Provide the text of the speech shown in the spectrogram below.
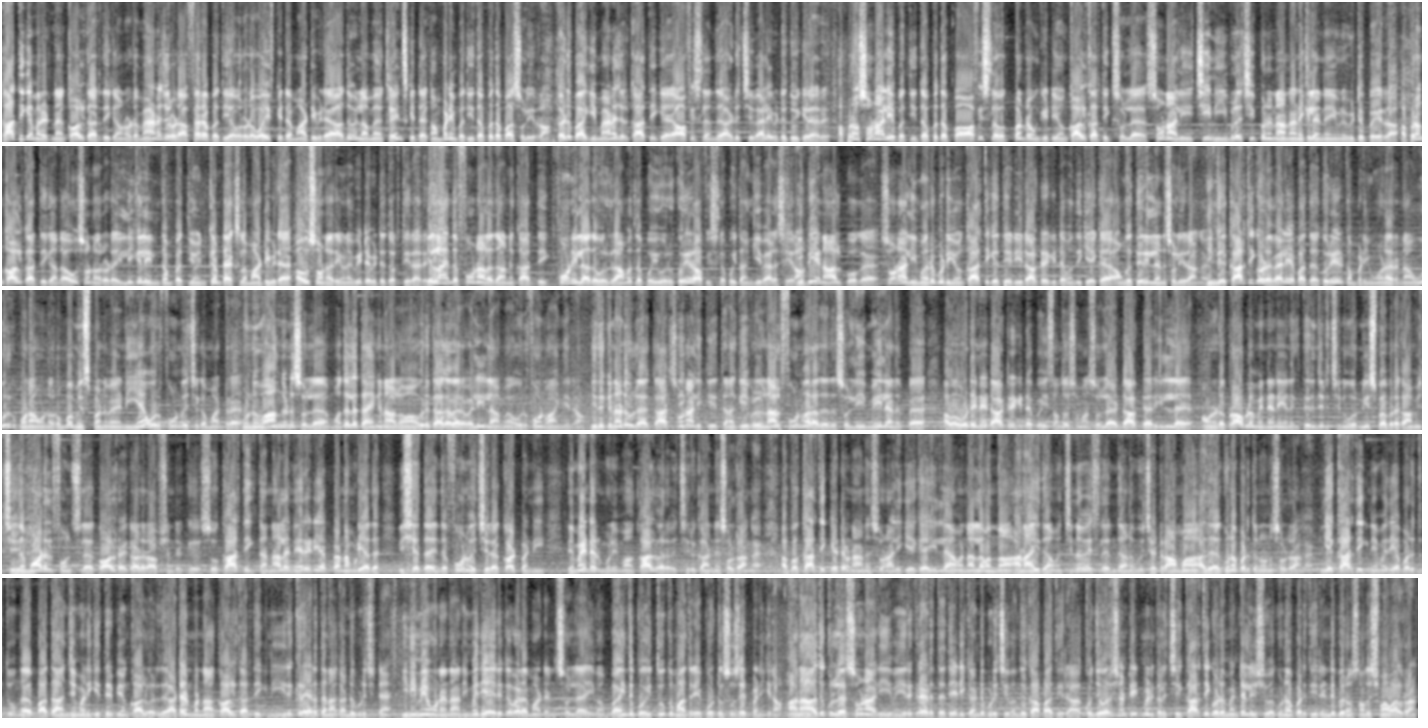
கார்த்திகை மிரட்டின கால் கார்த்திக் அவனோட மேனேஜரோட அஃபேரை பத்தி அவரோட ஒய்ஃப் கிட்ட மாட்டி விட அதுவும் இல்லாம கிளைண்ட்ஸ் கிட்ட கம்பெனி பத்தி தப்பு தப்பா சொல்லிடுறான். கடுப்பாகி மேனேஜர் கார்த்திகை ஆஃபீஸ்ல இருந்து அடிச்சு வேலையை விட்டு தூக்கிறாரு. அப்புறம் சோனாலியை பத்தி தப்பு தப்பா ஆஃபீஸ்ல ஒர்க் பண்றவங்க கிட்டயும் கால் கார்த்திக் சொல்ல சோனாலி சீ இவ்வளவு சீப்புன்னு நான் நினைக்கலன்னு இவனை விட்டு போயிடுறா. அப்புறம் கால் கார்த்திக் அந்த ஹவுஸ் ஓனரோட இல்லீகல் இன்கம் பத்தியும் இன்கம் டாக்ஸ்ல மாட்டி விட ஹவுஸ் ஓனர் இவனை வீட்டை விட்டு துரத்திறாரு. எல்லாம் இந்த போனால தான் கார்த்திக் போன் இல்லாத ஒரு கிராமத்துல போய் ஒரு கொரியர் ஆஃபீஸ்ல போய் தங்கி வேலை செய்யறான் இப்படியே நாள் போக சோனாலி மறுபடியும் கார்த்திகை தேடி டாக்டர் கிட்ட வந்து கேட்க அவங்க தெரியலன்னு சொல்லிடுறாங்க. இங்க கார்த்திகோட வேலையை பார்த்த கொரியர் கம்பெனி ஓனர் நான் ஊருக்கு போனா உன்னை ரொம்ப மிஸ் பண்ணுவேன். நீ ஏன் ஒரு ஃபோன் வச்சுக்க மாட்டேன் ஒன்னு வாங்குன்னு சொல்ல முதல்ல தயங்கினாலும் அவருக்காக வேற வழி இல்லாம ஒரு ஃபோன் வாங்கிடுறான். இதுக்கு நடுவில் கார் சோனாலிக்கு தனக்கு இவ்வளவு நாள் ஃபோன் வராததை சொல்லி மெயில் அனுப்ப அவ உடனே டாக்டர் கிட்ட போய் சந்தோஷமா சொல்ல டாக்டர் இல்ல அவனோட ப்ராப்ளம் என்னன்னு எனக்கு தெரிஞ்சிருச்சுன்னு ஒரு நியூஸ் பேப்பரை காமிச்சு. இந்த மாடல் ஃபோன்ஸ்ல கால் ரெக்கார்டர் ஆப்ஷன் இருக்கு. ஸோ கார்த்திக் தன்னால நேரடியா பண்ண முடியாத விஷயத்த இந்த ஃபோன் வச்சு ரெக்கார்ட் பண்ணி ரிமைண்டர் மூலியமா கால் வர வச்சிருக்கான்னு சொல்றாங்க. அப்ப கார்த்திக் கெட்டவனானு சோனாலி கேட்க இல்ல அவன் நல்லவன் தான். ஆனா இது அவன் சின்ன வயசுல இருந்து அனுபவிச்ச ட்ராமா அதை குணப்படுத்தணும்னு சொல்றாங்க. இங்க கார்த்திக் நிம்மதியா படுத்து தூங்க பார்த்தா அஞ்சு மணிக்கு திருப்பியும் கால் வருது. அட்டன் பண்ணா கால் கார்த்திக் நீ இருக்கிற இடத்த நான் கண்டுபிடிச்சிட்டேன். இனிமே உன்னை நான் நிம்மதியா இருக்க விட மாட்டேன்னு சொல்ல இவன் பயந்து போய் தூக்கு மாத்திரையை போட்டு சூசைட் பண்ணிக்கிறான். ஆனா அதுக்குள்ள சோனாலி இவன் இருக்கிற இடத்த தேடி கண்டுபிடிச்சு வந்து காப்பாத்திரா கொஞ்சம் வருஷம் ட்ரீட்மெண்ட் கழிச்சு கார்த்திகோட மென்டல் இஷ்யூவை குணப்படுத்தி ரெண்டு பேரும் சந்தோஷமா வாழ்றாங்க.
